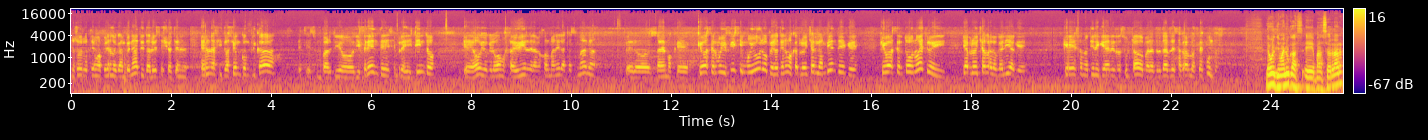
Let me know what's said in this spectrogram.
nosotros estemos peleando el campeonato y tal vez ellos estén en una situación complicada, este es un partido diferente, siempre es distinto, eh, obvio que lo vamos a vivir de la mejor manera esta semana, pero sabemos que, que va a ser muy difícil, muy duro, pero tenemos que aprovechar el ambiente, que, que va a ser todo nuestro y, y aprovechar la localidad que, que eso no tiene que dar el resultado para tratar de sacar los tres puntos. La última, Lucas, eh, para cerrar.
